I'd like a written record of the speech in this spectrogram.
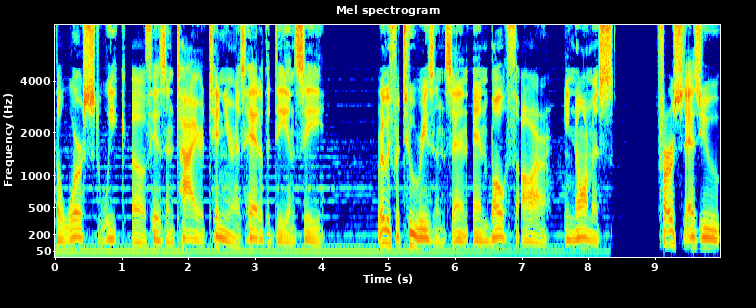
the worst week of his entire tenure as head of the DNC, really for two reasons, and, and both are enormous. First, as you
